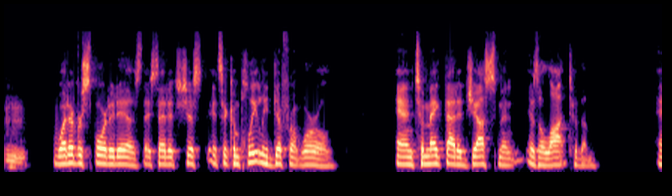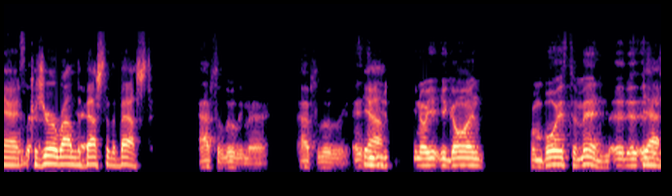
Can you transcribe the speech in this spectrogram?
mm-hmm. whatever sport it is, they said it's just it's a completely different world, and to make that adjustment is a lot to them, and because you're around the yeah. best of the best. Absolutely, man. Absolutely. And, yeah. And you, you, know, you're going from boys to men. It, it, yeah,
